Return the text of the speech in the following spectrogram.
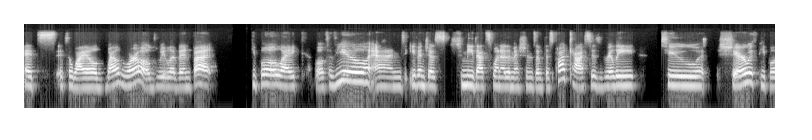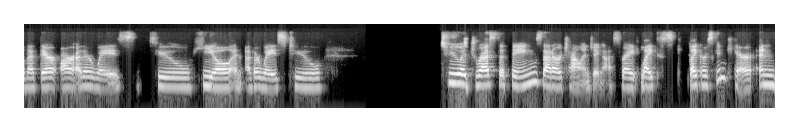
It's it's a wild, wild world we live in, but people like both of you and even just to me that's one of the missions of this podcast is really to share with people that there are other ways to heal and other ways to to address the things that are challenging us right? Like like our skincare. And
